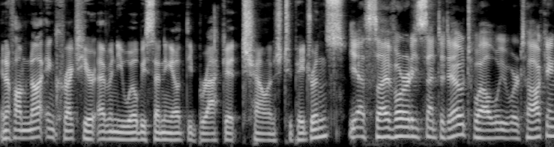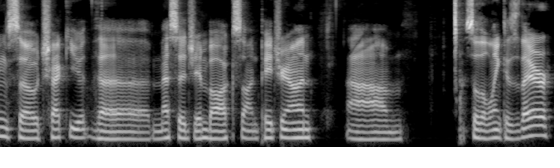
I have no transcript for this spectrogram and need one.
And if I'm not incorrect here, Evan, you will be sending out the bracket challenge to patrons. Yes, I've already sent it out while we were talking. So check you the message inbox on Patreon. Um, so the link is there.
